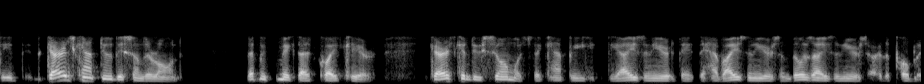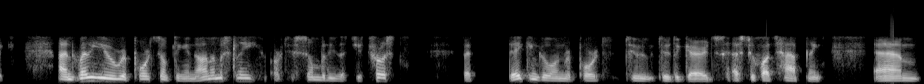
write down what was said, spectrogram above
the, the guards can't do this on their own. Let me make that quite clear. Guards can do so much. They can't be the eyes and ears. They, they have eyes and ears, and those eyes and ears are the public. And whether you report something anonymously or to somebody that you trust, that they can go and report to, to the guards as to what's happening. Um,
